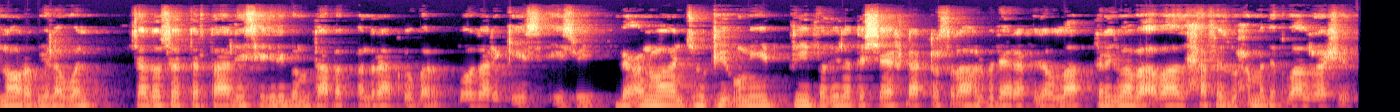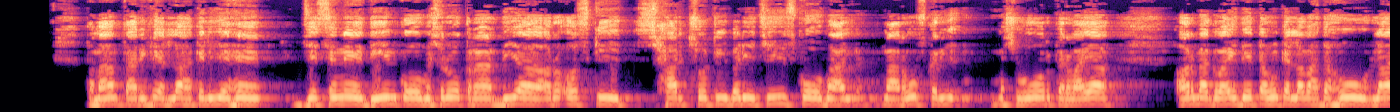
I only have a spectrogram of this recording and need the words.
नौ रबी अव्वल चौदह सौ तरतालीस हिजरी मुताबिक पंद्रह अक्टूबर दो हज़ार इक्कीस ईस्वी बेनवान झूठी उम्मीद की फजीलत शेख डॉक्टर सलाहुलबदैर हाफिज़ल्ला तर्जमा आवाज़, हाफिज़ मोहम्मद इकबाल राशिद। तमाम तारीफ़ें अल्लाह के लिए हैं। जिसने दीन को मशरू करार दिया और उसकी हर छोटी बड़ी चीज़ को मारूफ करी, मशहूर करवाया, और मैं गवाही देता हूँ कि अल्लाह वहदहू ला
